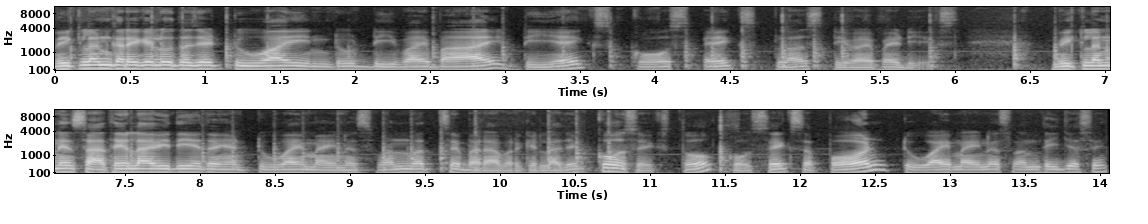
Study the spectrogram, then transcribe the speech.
વિકલન કરે કેટલું થશે two y into dy by dx cos x plus dy by dx વિકલનને સાથે લાવી દઈએ તો અહીંયા ટુ વાય માઇનસ વન વધશે બરાબર કેટલા છે કોસ એક્સ તો cos x upon two y minus one થઈ જશે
